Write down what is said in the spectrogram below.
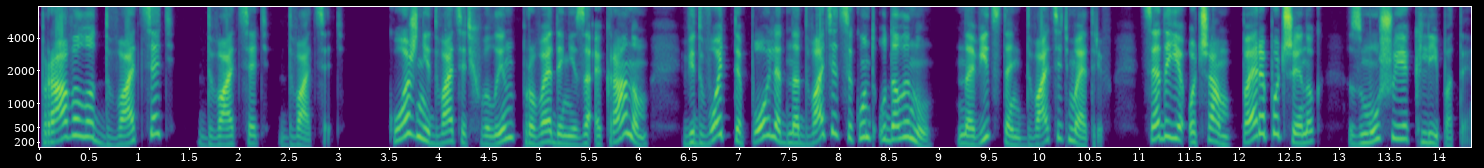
Правило 20-20-20. Кожні 20 хвилин, проведені за екраном, відводьте погляд на 20 секунд удалину, на відстань 20 метрів. Це дає очам перепочинок, змушує кліпати.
